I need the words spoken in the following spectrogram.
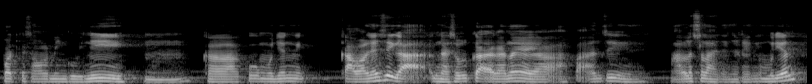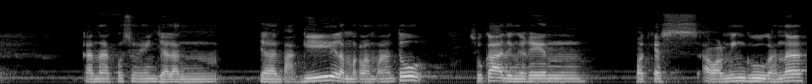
podcast awal minggu ini. Hmm. kakakku kemudian awalnya sih gak nggak suka karena ya, ya apaan sih males lah dengerin. Kemudian karena aku sering jalan jalan pagi lama kelamaan tuh suka dengerin podcast awal minggu karena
